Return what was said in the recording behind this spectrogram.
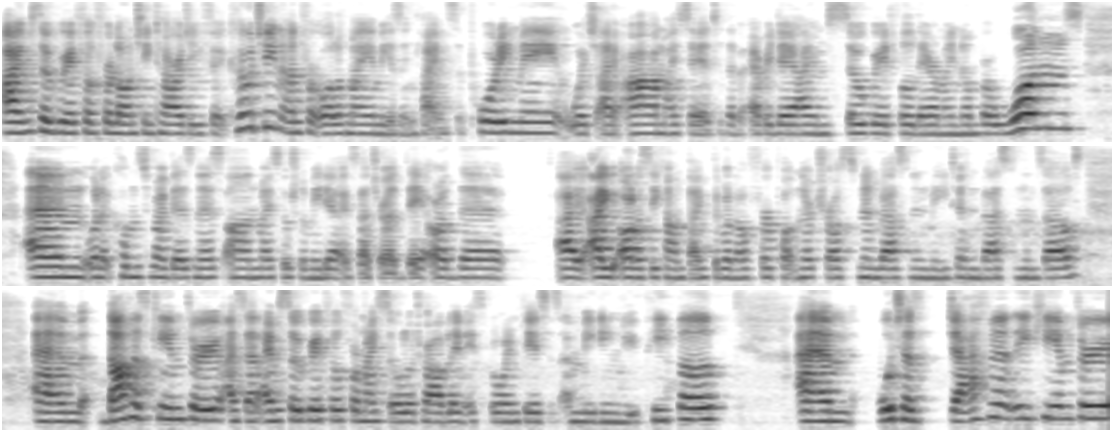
I'm so grateful for launching TaraG Fit Coaching and for all of my amazing clients supporting me, which I am. I say it to them every day. I am so grateful. They're my number ones. Um, when it comes to my business on my social media, etc., they are the I, I honestly can't thank them enough for putting their trust and investing in me to invest in themselves. Um, that has came through. I said I'm so grateful for my solo traveling, exploring places, and meeting new people. Um, which has definitely came through.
